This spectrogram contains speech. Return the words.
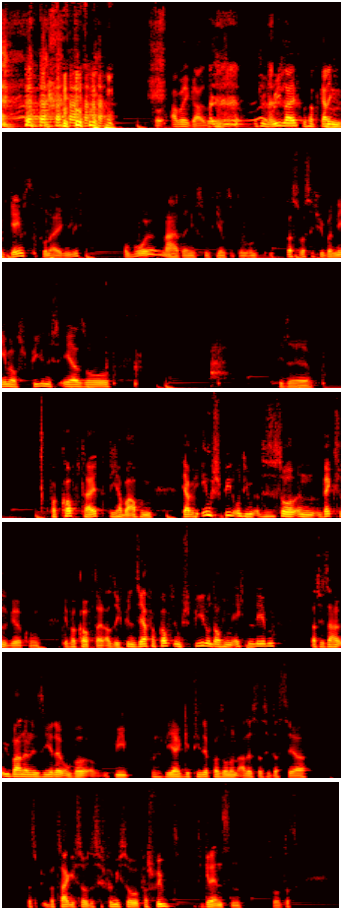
so, Aber egal, das ist so Real Life, das hat gar nichts mit Games zu tun eigentlich. Obwohl, na, hat er nichts mit Games zu tun. Und das, was ich übernehme aufs Spielen, ist eher so diese Verkopftheit, die aber auch im, die habe ich im Spiel und im, das ist so eine Wechselwirkung, die Verkopftheit. Also ich bin sehr verkopft im Spiel und auch im echten Leben, dass ich Sachen überanalysiere und wie, wie reagiert diese Person und alles, dass ich das sehr, das übertrage ich so, das ist für mich so, verschwimmt die Grenzen. So, das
